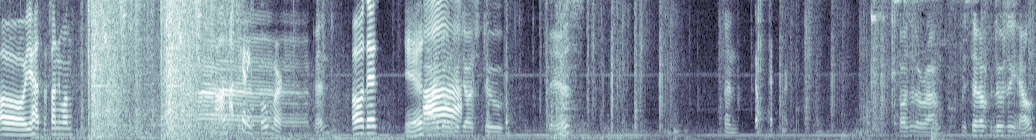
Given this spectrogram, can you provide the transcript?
Oh, you had the funny one. Uh, I'm getting Homer. Pen. Oh, there's. Yes. Ah. Why don't we just do this? And toss it around instead of losing health.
